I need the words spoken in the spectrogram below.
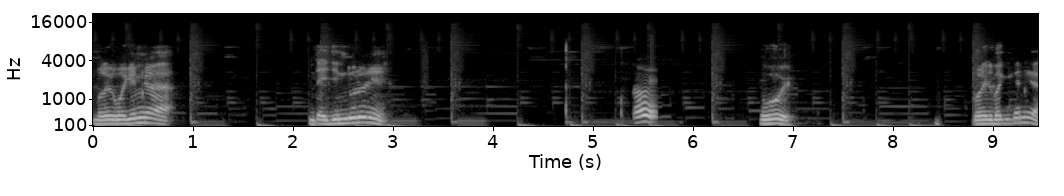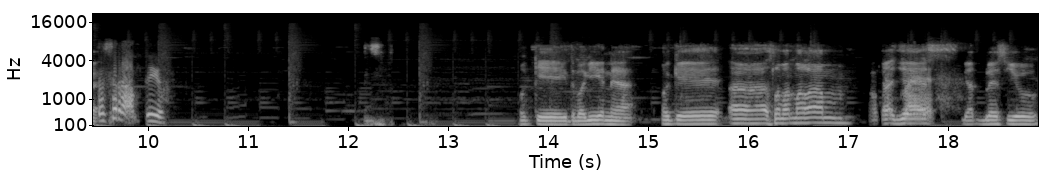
boleh kebagian nggak minta izin dulu nih Oh, Woi. Boleh dibagikan nggak? terserah you. Oke, kita bagikan ya. Oke, eh, selamat malam, Oke, Kak Jess. God bless you.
